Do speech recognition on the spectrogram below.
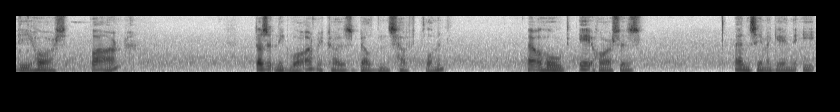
The horse barn doesn't need water because buildings have plumbing. It'll hold 8 horses and the same again, they eat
